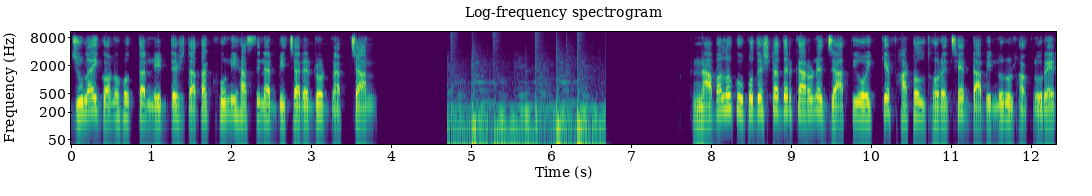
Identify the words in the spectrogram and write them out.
জুলাই গণহত্যার নির্দেশদাতা খুনি হাসিনার বিচারের রোডম্যাপ চান। নাবালক উপদেষ্টাদের কারণে জাতীয় ঐক্যে ফাটল ধরেছে দাবি নুরুল হক নূরের।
